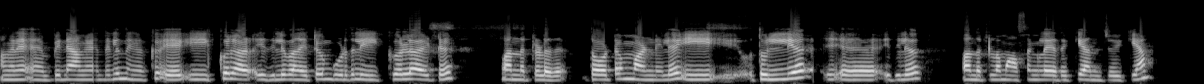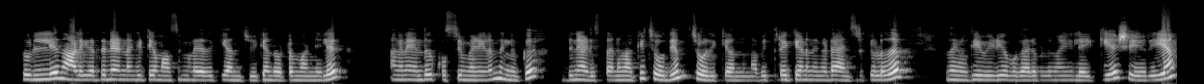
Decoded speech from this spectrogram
അങ്ങനെ പിന്നെ അങ്ങനെ എന്തെങ്കിലും നിങ്ങൾക്ക് ഈക്വൽ ഇതിൽ ഏറ്റവും കൂടുതൽ ഈക്വൽ ആയിട്ട് വന്നിട്ടുള്ളത്. തോട്ടം മണ്ണിൽ ഈ തുല്യ ഇതിൽ വന്നിട്ടുള്ള മാസങ്ങൾ ഏതൊക്കെയാന്ന് ചോദിക്കാം. തുല്യ നാളികേരത്തിന്റെ എണ്ണം കിട്ടിയ മാസങ്ങൾ ഏതൊക്കെയാന്ന് ചോദിക്കാം തോട്ടം മണ്ണിൽ. അങ്ങനെ എന്ത് ക്വസ്റ്റ്യൻ വേണമെങ്കിലും നിങ്ങൾക്ക് ഇതിനെ അടിസ്ഥാനമാക്കി ചോദ്യം ചോദിക്കാവുന്നതാണ്. അപ്പൊ ഇത്രയൊക്കെയാണ് നിങ്ങളുടെ ആൻസർക്ക് ഉള്ളത്. നിങ്ങൾക്ക് ഈ വീഡിയോ ഉപകാരപ്രദമായി ലൈക്ക് ചെയ്യുക ഷെയർ ചെയ്യാം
